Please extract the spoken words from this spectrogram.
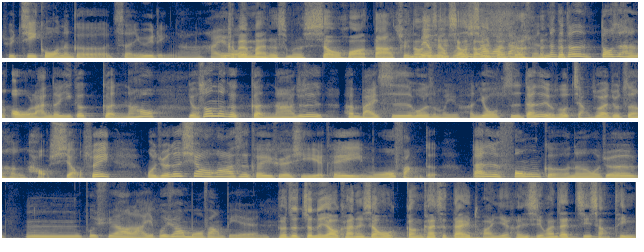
去记过那个沈玉玲啊，还有你可不买了什么笑话大全？没有没有，小小不是笑话大全，那个真的都是很偶然的一个梗。然后有时候那个梗啊，就是很白痴或者什么也很幼稚，但是有时候讲出来就真的很好笑。所以我觉得笑话是可以学习，也可以模仿的。但是风格呢，我觉得。嗯，不需要啦，也不需要模仿别人。可是真的要看的，像我刚开始带团，也很喜欢在机场听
